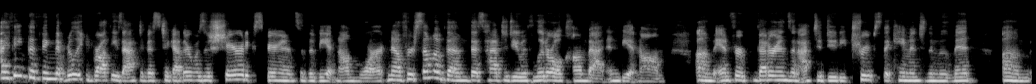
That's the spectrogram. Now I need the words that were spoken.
I think the thing that really brought these activists together was a shared experience of the Vietnam War. Now, for some of them, this had to do with literal combat in Vietnam. Um, and for veterans and active duty troops that came into the movement um,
